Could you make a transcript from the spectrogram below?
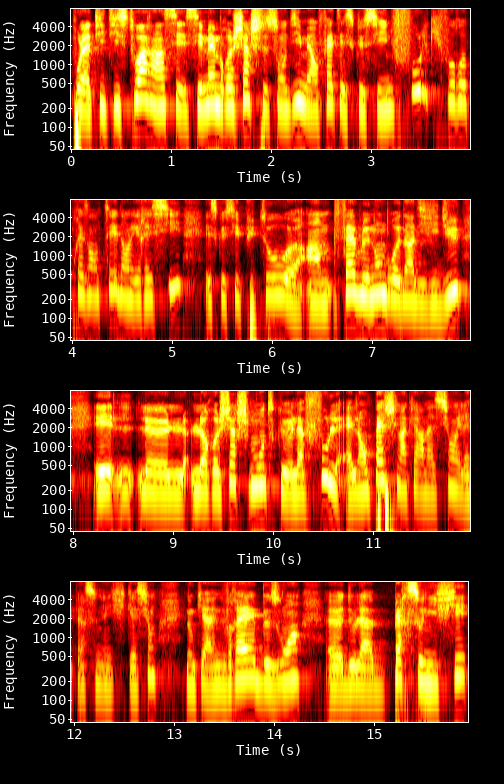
pour la petite histoire, hein, ces, mêmes recherches se sont dit, mais en fait, est-ce que c'est une foule qu'il faut représenter dans les récits? Est-ce que c'est plutôt euh, un faible nombre d'individus? Et leur recherche montre que la foule, elle empêche l'incarnation et la personnification. Donc, il y a un vrai besoin euh, de la personnifier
